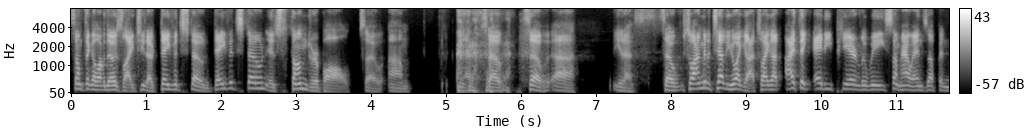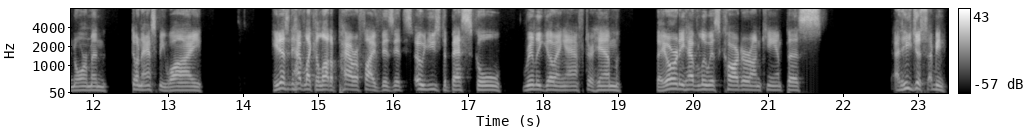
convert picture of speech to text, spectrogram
something along those lines. You know, David Stone. David Stone is Thunderball. So, um, you know, so so uh, you know, so so I'm going to tell you who I got. So I got. I think Eddie Pierre Louis somehow ends up in Norman. Don't ask me why. He doesn't have like a lot of Power Five visits. OU's the best school, really going after him. They already have Lewis Carter on campus. And he just, I mean,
